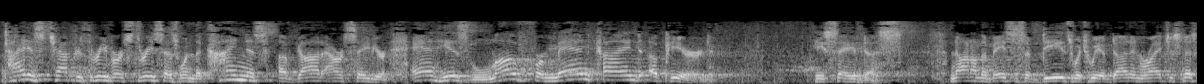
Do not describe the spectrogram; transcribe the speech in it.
Titus chapter 3 verse 3 says, when the kindness of God our Savior and His love for mankind appeared, He saved us. Not on the basis of deeds which we have done in righteousness,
